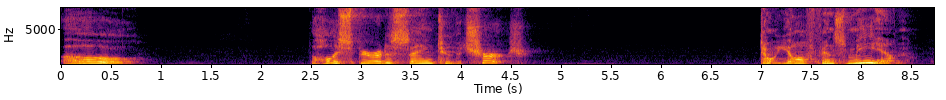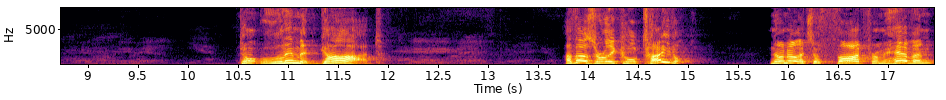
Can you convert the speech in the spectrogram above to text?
oh, the Holy Spirit is saying to the church, don't y'all fence me in. Don't limit God. I thought it was a really cool title. No, no, it's a thought from heaven.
